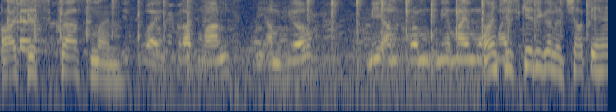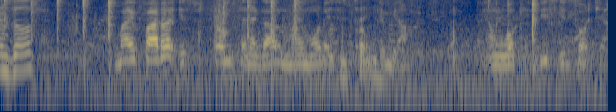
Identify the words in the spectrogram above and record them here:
artist craftsman. This is why Craftman. Me, I'm here. Me, I'm from. Me, my mom. Aren't my, you scared you're gonna chop your hands off? My father is from Senegal. My mother is from Gambia. I'm working. This is torture.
